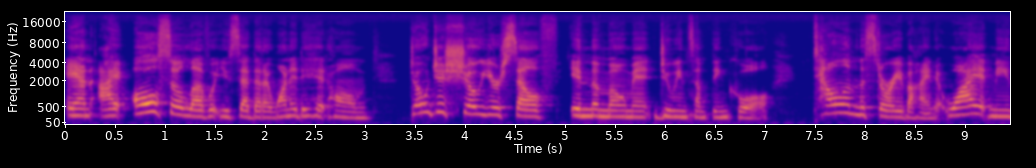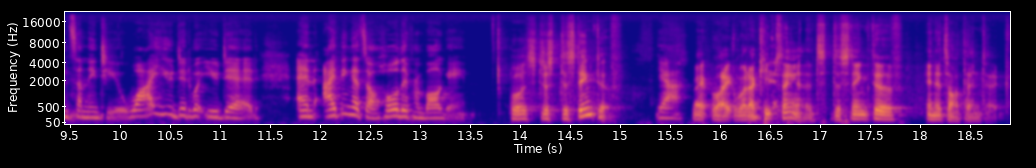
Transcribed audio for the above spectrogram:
And I also love what you said that I wanted to hit home. Don't just show yourself in the moment doing something cool. Tell them the story behind it, why it means something to you, why you did what you did. And I think that's a whole different ballgame. well, it's just distinctive, Yeah. right? Like what I keep saying, it's distinctive and it's authentic.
